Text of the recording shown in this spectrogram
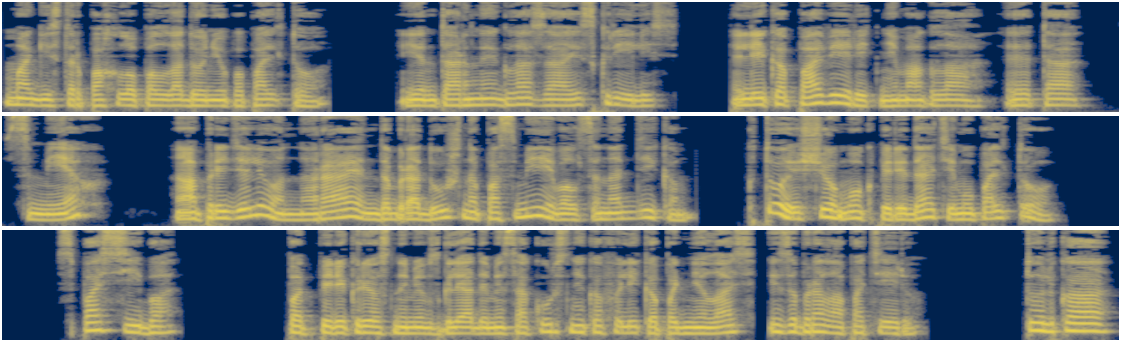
Магистр похлопал ладонью по пальто. Янтарные глаза искрились. Лика поверить не могла. Это смех? Определенно, Райан добродушно посмеивался над Диком. Кто еще мог передать ему пальто? Спасибо. Под перекрестными взглядами сокурсников Лика поднялась и забрала потерю. Только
